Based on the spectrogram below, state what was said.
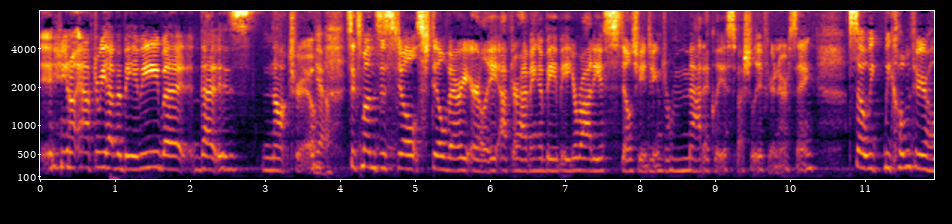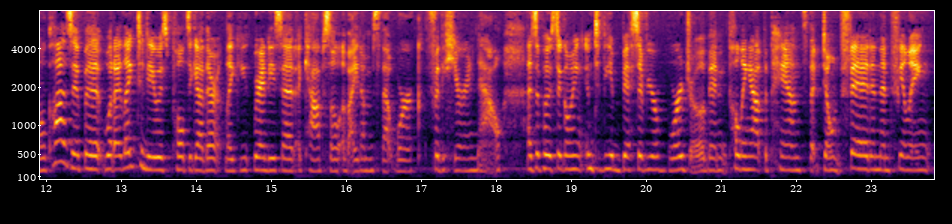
you know, after we have a baby, but that is not true. Yeah. Six months is still still very early after having a baby. Your body is still changing dramatically, especially if you're nursing. So we, we comb through your whole closet, but what I like to do is pull together, like you, Brandy said, a capsule of items that work for the here and now, as opposed to going into the abyss of your wardrobe and pulling out the pants that don't fit and then feeling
